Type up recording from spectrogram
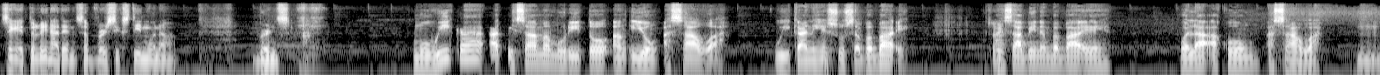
sige, tuloy natin sa verse 16 muna. Burns. Umuwi ka at isama mo rito ang iyong asawa. Wika ni Jesus sa babae. Ang sabi ng babae, wala akong asawa. Hmm.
